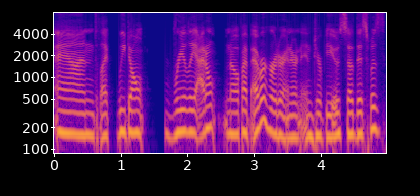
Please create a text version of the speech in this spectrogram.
and like we don't really I don't know if I've ever heard her in an interview. So this was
